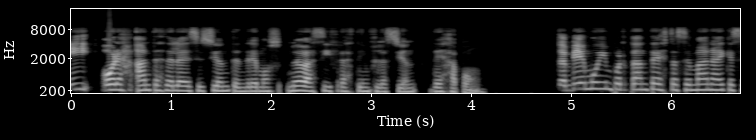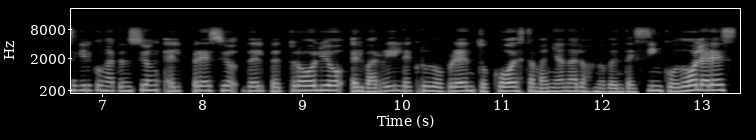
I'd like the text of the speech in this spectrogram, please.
Y horas antes de la decisión tendremos nuevas cifras de inflación de Japón. También muy importante esta semana hay que seguir con atención el precio del petróleo. El barril de crudo Brent tocó esta mañana los 95 dólares.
